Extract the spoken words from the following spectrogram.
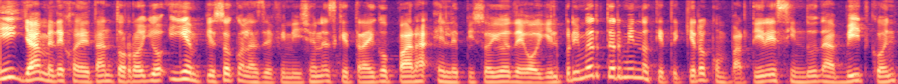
Y ya me dejo de tanto rollo y empiezo con las definiciones que traigo para el episodio de hoy. El primer término que te quiero compartir es sin duda Bitcoin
